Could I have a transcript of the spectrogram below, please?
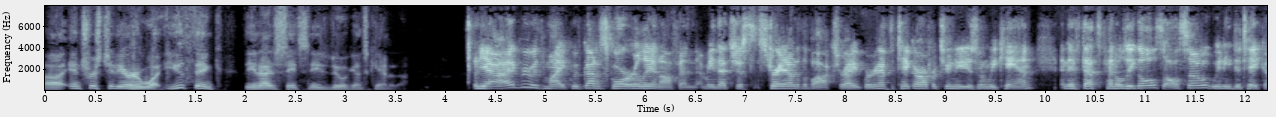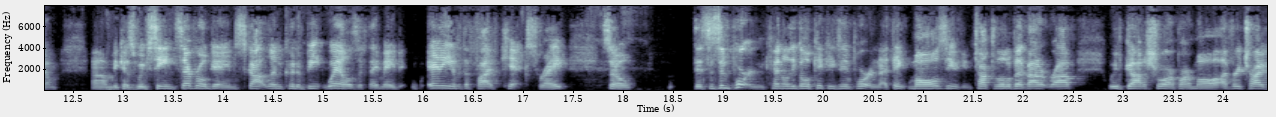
Uh, interested to hear what you think the United States need to do against Canada. Yeah, I agree with Mike. We've got to score early and often. I mean, that's just straight out of the box, right? We're going to have to take our opportunities when we can. And if that's penalty goals, also, we need to take them um, because we've seen several games. Scotland could have beat Wales if they made any of the five kicks, right? So this is important. Penalty goal kicking is important. I think mauls, you talked a little bit about it, Rob. We've got to shore up our maul. Every try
